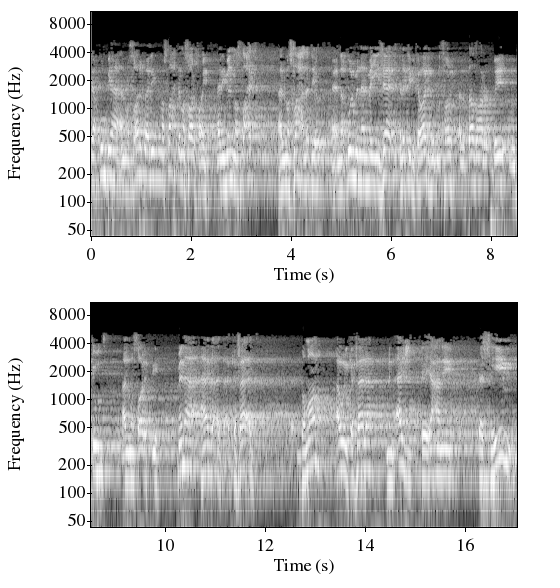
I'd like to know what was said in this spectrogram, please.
يقوم بها المصارف. هذه من مصلحة المصارف أيضا. هذه من مصلحة المصلحة التي نقول من الميزات التي بتواجد المصارف التي تظهر بوجود المصارف فيها. منها هذا كفاءة ضمان أو الكفالة من أجل يعني تسهيل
